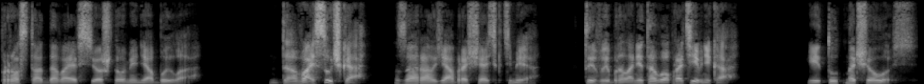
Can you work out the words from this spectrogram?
просто отдавая все, что у меня было. «Давай, сучка!» – заорал я, обращаясь к тьме. «Ты выбрала не того противника!» И тут началось.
